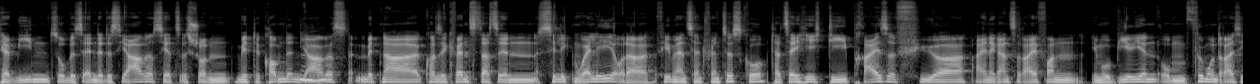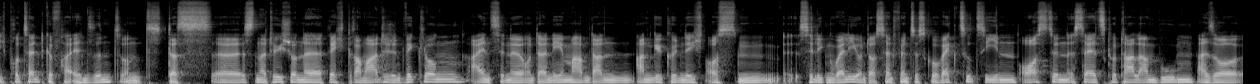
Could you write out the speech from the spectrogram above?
Termin so bis Ende des Jahres. Jetzt ist schon Mitte kommenden mhm. Jahres mit einer Konsequenz, dass in Silicon Valley oder vielmehr in San Francisco tatsächlich die Preise für eine ganze Reihe von Immobilien um 35 Prozent gefallen sind. Und das äh, ist natürlich schon eine recht dramatische Entwicklung. Einzelne Unternehmen haben dann angekündigt, aus dem Silicon Valley und aus San Francisco wegzuziehen. Austin ist da jetzt total am Boom. Also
